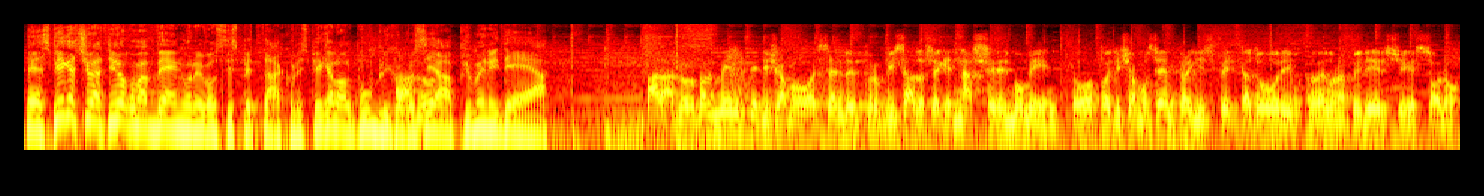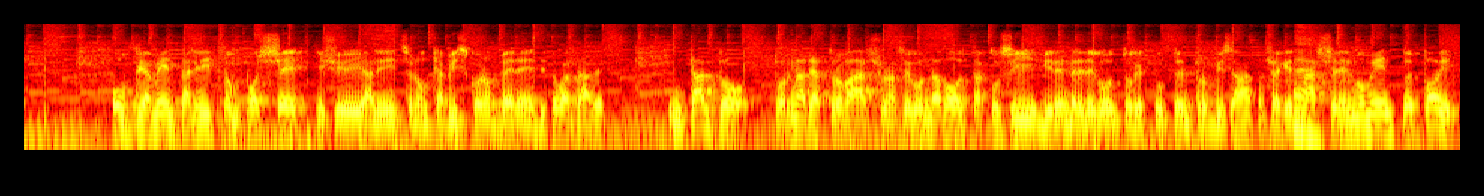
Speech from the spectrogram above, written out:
Eh, spiegaci un attimo come avvengono i vostri spettacoli, spiegalo al pubblico Ah, così no. ha più o meno idea. Allora, normalmente diciamo, essendo improvvisato, cioè che nasce nel momento, poi diciamo sempre agli spettatori quando vengono a vederci che sono ovviamente all'inizio un po' scettici, all'inizio non capiscono bene, ho detto guardate, intanto tornate a trovarci una seconda volta così vi renderete conto che tutto è improvvisato, cioè che Eh. nasce nel momento e poi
